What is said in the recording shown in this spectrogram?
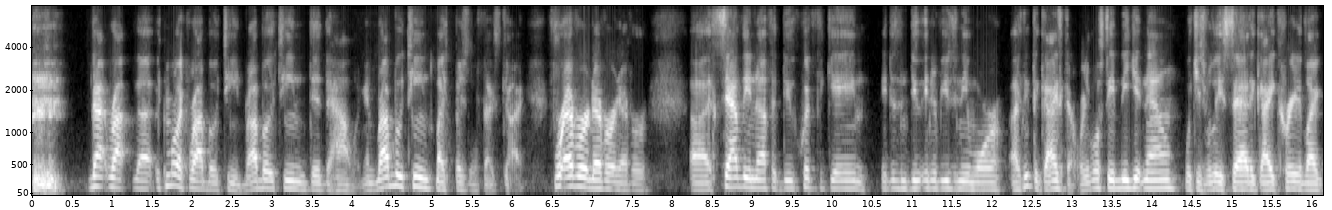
not Rob uh, it's more like Rob Bottin. Rob Bottin did the Howling, and Rob Bottin's my special effects guy forever and ever and ever. Uh, sadly enough, I do quit the game. He doesn't do interviews anymore. I think the guy's got real estate agent now, which is really sad. The guy created like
